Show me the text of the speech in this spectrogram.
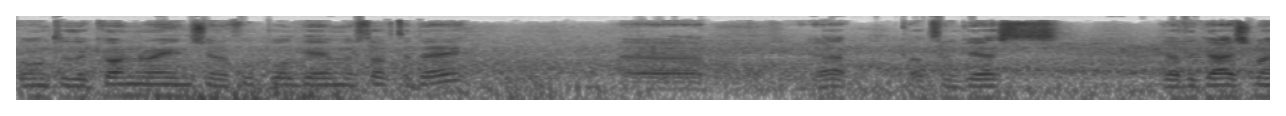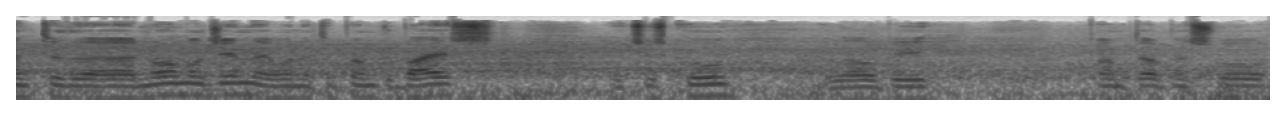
going to the gun range and a football game and stuff today. Uh, yeah, got some guests. The other guys went to the normal gym. They wanted to pump the bice, which is cool. We'll all be pumped up and swole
